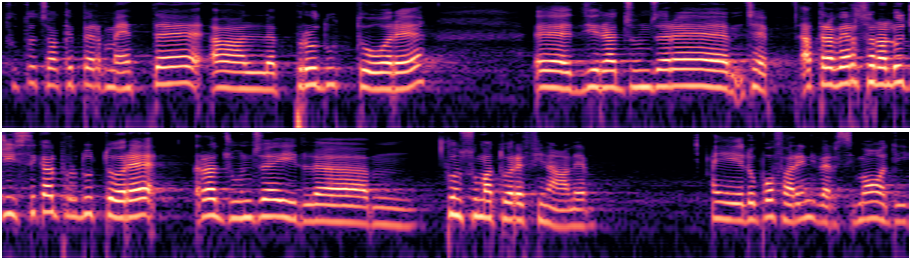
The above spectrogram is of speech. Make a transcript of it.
tutto ciò che permette al produttore eh, di raggiungere, cioè attraverso la logistica il produttore raggiunge il um, consumatore finale e lo può fare in diversi modi.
